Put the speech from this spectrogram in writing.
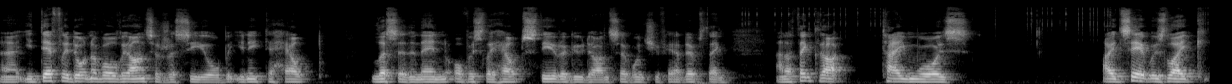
Uh, you definitely don't have all the answers as CEO, but you need to help listen and then obviously help steer a good answer once you've heard everything. And I think that time was, I'd say it was like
